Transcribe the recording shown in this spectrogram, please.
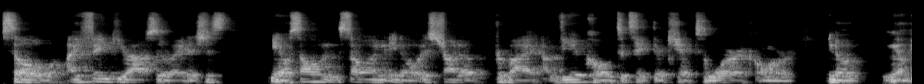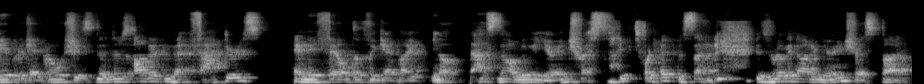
So I think you're absolutely right. It's just, you know, someone, someone, you know, is trying to provide a vehicle to take their kid to work or, you know, you know, be able to get groceries. There's other factors and they fail to forget like you know that's not really your interest. Like 28% is really not in your interest. But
